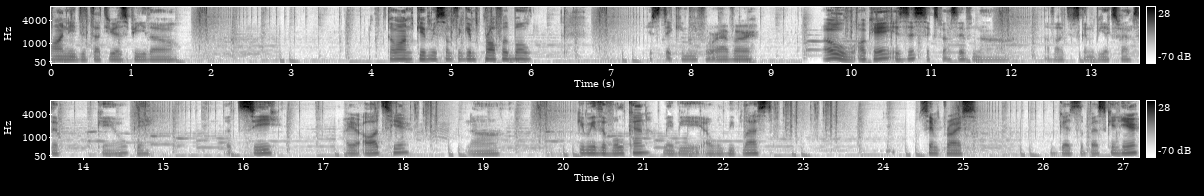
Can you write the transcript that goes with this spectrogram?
Oh, I needed that USP though. Come on, give me something profitable. It's taking me forever. Oh, okay. Is this expensive? Nah. I thought it's gonna be expensive. Okay, okay. Let's see. Higher odds here. Nah. Give me the Vulcan. Maybe I will be blessed. Same price. Who gets the best skin here?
